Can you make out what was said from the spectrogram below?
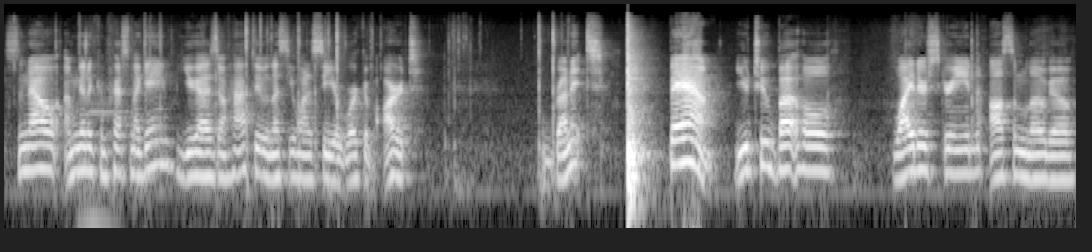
so now I'm going to compress my game. You guys don't have to unless you want to see your work of art. Run it. Bam! YouTube butthole, wider screen, awesome logo,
